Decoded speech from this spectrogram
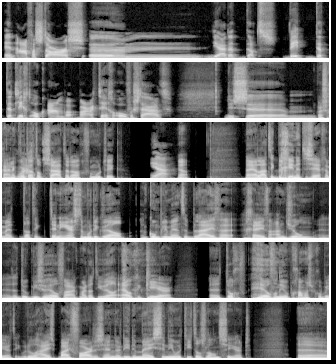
En Avastars, um, ja, dat, dat, weet, dat, dat ligt ook aan waar, waar het tegenover staat. Dus, uh, Waarschijnlijk wordt dat op zaterdag, vermoed ik. Ja. ja. Nou ja, laat ik beginnen te zeggen met dat ik ten eerste moet ik wel complimenten blijven geven aan John. Dat doe ik niet zo heel vaak, maar dat hij wel elke keer uh, toch heel veel nieuwe programma's probeert. Ik bedoel, hij is by far de zender die de meeste nieuwe titels lanceert. Uh,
